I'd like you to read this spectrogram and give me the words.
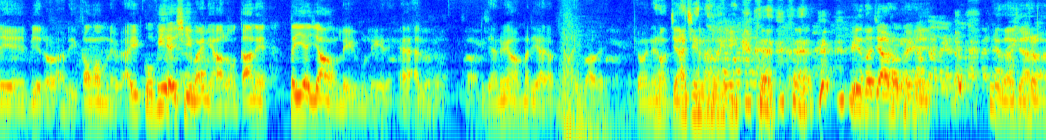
လဲပြတော့တာလေကောင်းကောင်းမလဲပဲအဲ့ကိုဗစ်ရဲ့အရှိပိုင်းနေအားလုံးကားနဲ့တရက်ရအောင်လဲဘူးလဲတယ်အဲအဲ့လိုမျိုးဆိုတော့ဒီဇန်တွေကအမှတ်တရတော့အများကြီးပါပဲ ပြောနေတော့ကြားချင်လာပဲပြီးတော့ကြတော့ပဲပတ်လိုက်တော့ပြီးတော့ကြတော့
